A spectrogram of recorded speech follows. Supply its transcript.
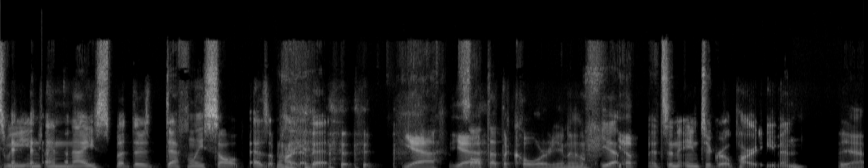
sweet and, and nice but there's definitely salt as a part of it Yeah, yeah, Salt at the core, you know. yeah Yep. it's an integral part even Yeah.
